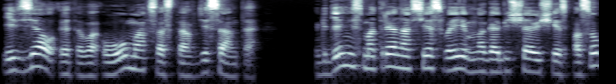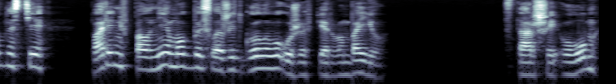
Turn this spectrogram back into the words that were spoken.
и взял этого ОУМа в состав десанта, где, несмотря на все свои многообещающие способности, парень вполне мог бы сложить голову уже в первом бою. Старший ОУМ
